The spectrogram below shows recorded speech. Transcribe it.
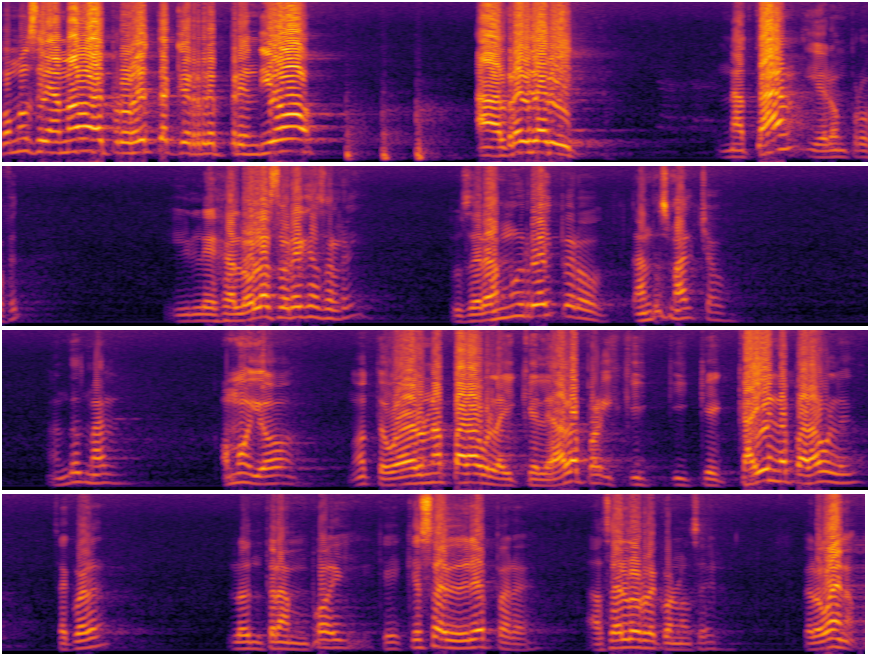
¿Cómo se llamaba el profeta que reprendió al rey David? Natán, y era un profeta. Y le jaló las orejas al rey. Pues eras muy rey, pero andas mal, chavo. Andas mal. Como yo. No, te voy a dar una parábola y que le da la y, que cae en la parábola. ¿Se acuerdan? Lo entrampó y qué, qué sabiduría para hacerlo reconocer. Pero bueno,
